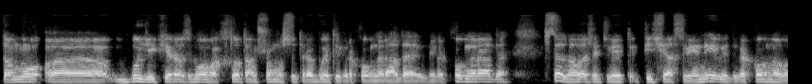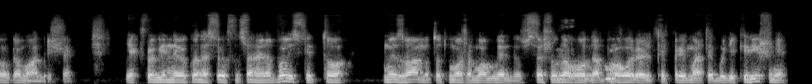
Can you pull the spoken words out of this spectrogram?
Тому е, будь-які розмови, хто там що мусить робити, Верховна Рада, не Верховна Рада, все залежить від під час війни від верховного командуюча. Якщо він не виконує свої функціональні обов'язки, то ми з вами тут можемо все, що завгодно обговорювати, приймати будь-які рішення.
